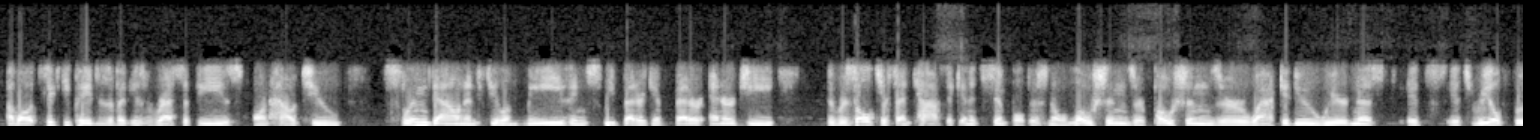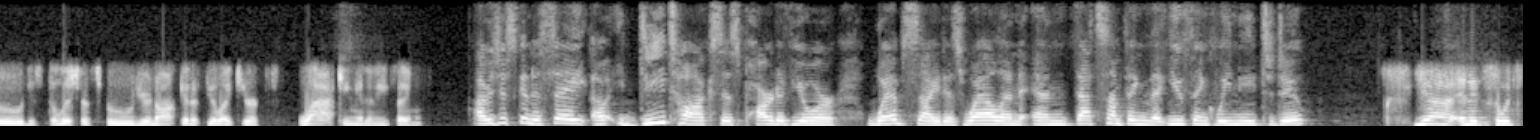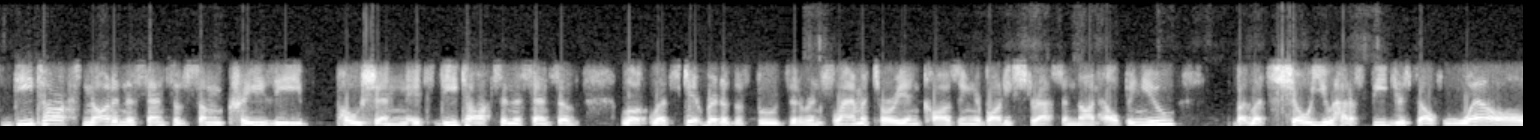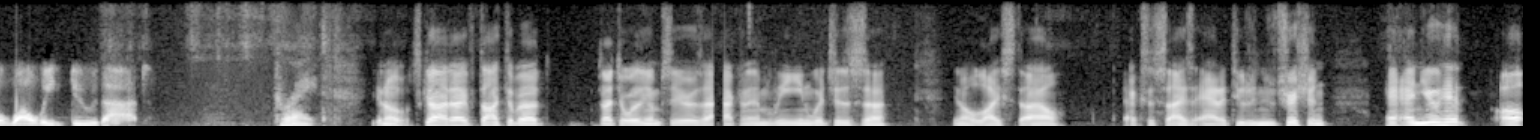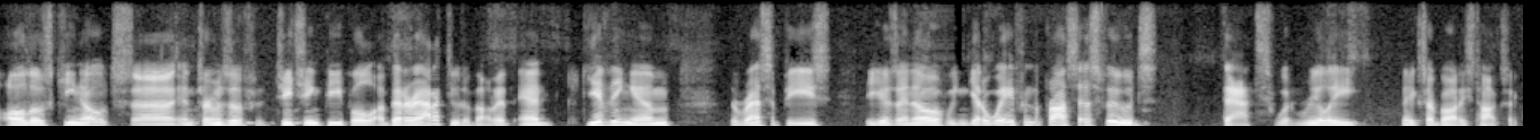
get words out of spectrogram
about 60 pages of it is recipes on how to slim down and feel amazing sleep better get better energy. The results are fantastic and it's simple. There's no lotions or potions or wackadoo weirdness. It's it's real food. It's delicious food. You're not going to feel like you're lacking in anything I was just going to say, uh, detox is part of your website as well, and and that's something that you think we need to do. Yeah, and it's so it's detox not in the sense of some crazy potion. It's detox in the sense of look, let's get rid of the foods that are inflammatory and causing your body stress and not helping you, but let's show you how to feed yourself well while we do that. Great. You know, Scott, I've talked about Dr. William Sears's acronym LEAN, which is uh, you know, lifestyle, exercise, attitude, and nutrition. And you hit all, all those keynotes uh, in terms of teaching people a better attitude about it and giving them the recipes. Because I know if we can get away from the processed foods, that's what really makes our bodies toxic.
